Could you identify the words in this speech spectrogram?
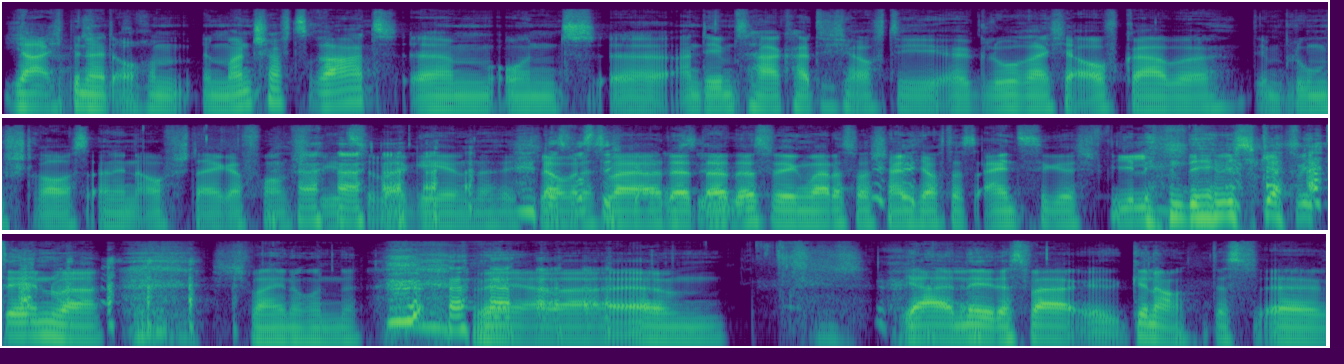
ja, ich bin halt auch im, im Mannschaftsrat ähm, und äh, an dem Tag hatte ich auch die äh, glorreiche Aufgabe, den Blumenstrauß an den Aufsteiger vorm Spiel zu übergeben. Also ich glaube, das, das war, da, da, deswegen war das wahrscheinlich auch das einzige Spiel, in dem ich Kapitän war. Schweinehunde. Nee, aber ähm, ja, nee, das war äh, genau. Das äh,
